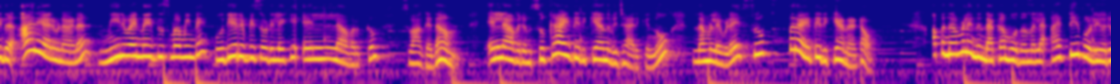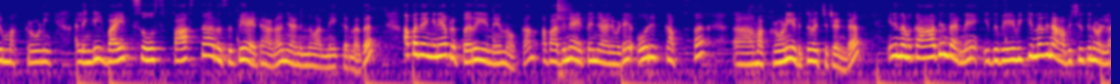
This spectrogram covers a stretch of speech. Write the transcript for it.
ഇത് ആര്യാരുണാണ് നീരുവൻ നെയ്ത്തൂസ് മാമിന്റെ പുതിയൊരു എപ്പിസോഡിലേക്ക് എല്ലാവർക്കും സ്വാഗതം. എല്ലാവരും സുഖമായിട്ടിരിക്കുക എന്ന് വിചാരിക്കുന്നു. നമ്മളിവിടെ സൂപ്പറായിട്ട് ഇരിക്കുകയാണ് കേട്ടോ. അപ്പോൾ നമ്മൾ ഇന്ന് ഉണ്ടാക്കാൻ പോകുന്ന നല്ല അടിപൊളി ഒരു മക്രോണി അല്ലെങ്കിൽ വൈറ്റ് സോസ് പാസ്ത റെസിപ്പി ആയിട്ടാണ് ഞാൻ ഇന്ന് വന്നേക്കുന്നത്. അപ്പോൾ അതെങ്ങനെയാണ് പ്രിപ്പയർ ചെയ്യുന്നതെന്ന് നോക്കാം. അപ്പോൾ അതിനായിട്ട് ഞാനിവിടെ ഒരു കപ്പ് മക്രോണി എടുത്തു വെച്ചിട്ടുണ്ട്. ഇനി നമുക്ക് ആദ്യം തന്നെ ഇത് വേവിക്കുന്നതിന് ആവശ്യത്തിനുള്ള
